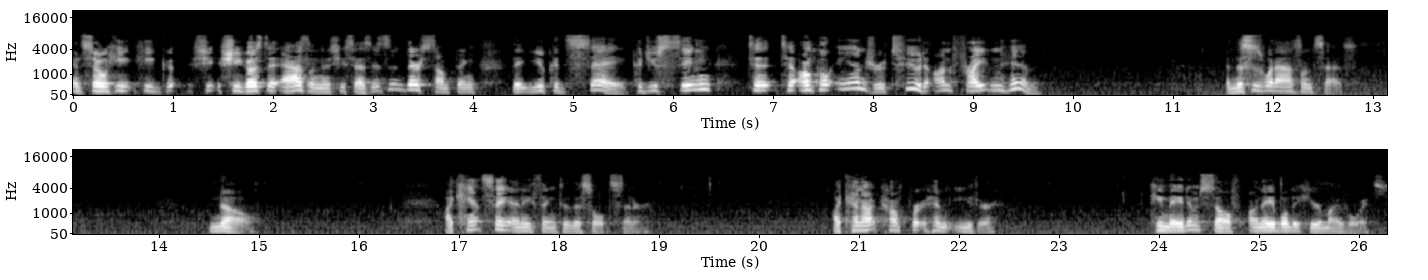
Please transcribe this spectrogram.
And so he, he, she, she goes to Aslan and she says, Isn't there something that you could say? Could you sing to, to Uncle Andrew too to unfrighten him? And this is what Aslan says No. I can't say anything to this old sinner. I cannot comfort him either. He made himself unable to hear my voice.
